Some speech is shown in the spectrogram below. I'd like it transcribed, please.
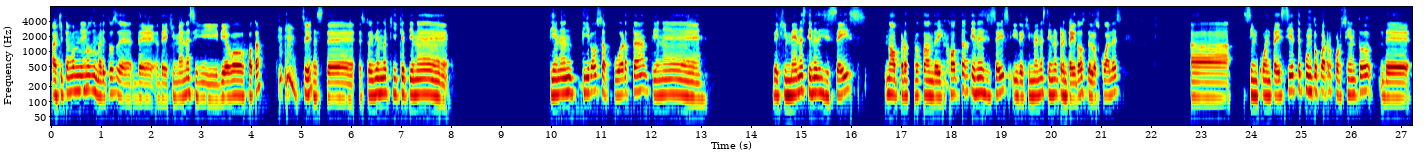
aquí tengo unos numeritos de, de, de, Jiménez y Diego J. Sí. Este, estoy viendo aquí que tiene tienen tiros a puerta, tiene de Jiménez tiene 16 no, perdón, de J tiene 16 y de Jiménez tiene 32, de los cuales 57.4% ah, de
